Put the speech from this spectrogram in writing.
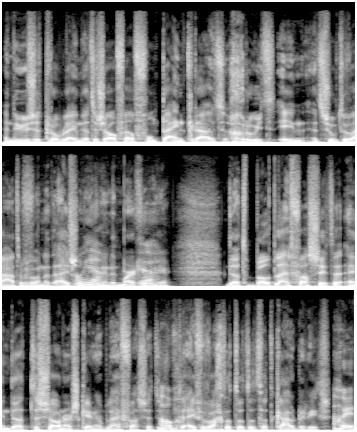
En nu is het probleem dat er zoveel fonteinkruid groeit in het zoete water van het IJsselmeer Oh ja, en het Markermeer. Dat de boot blijft vastzitten en dat de sonarscanner blijft vastzitten. Dus Oh. we moeten even wachten tot het wat kouder is. Oh ja,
